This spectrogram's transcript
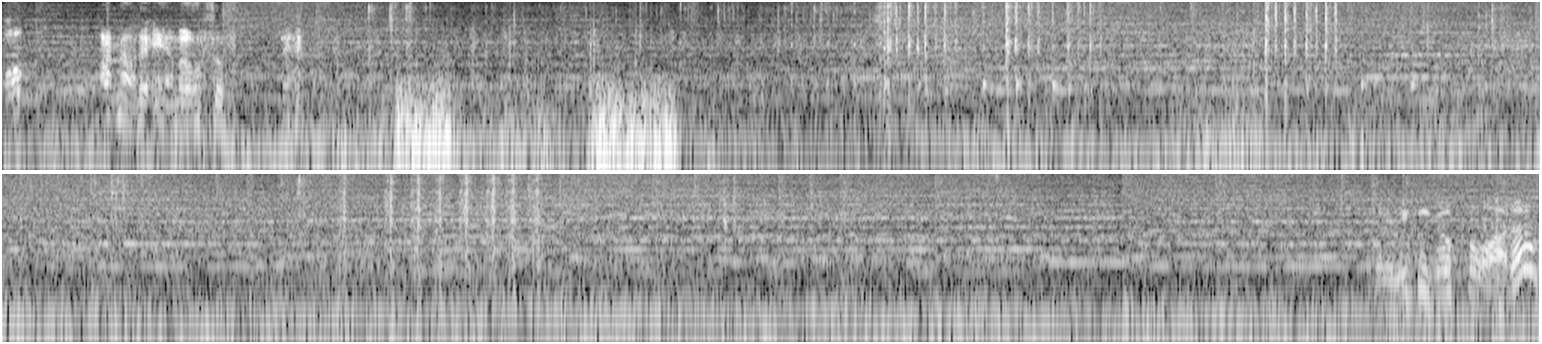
Oh, I'm out of ammo, so Wait, we can go full auto?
